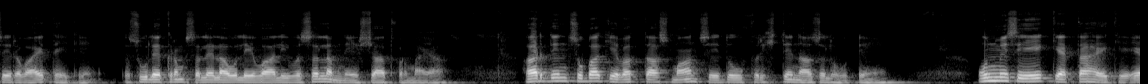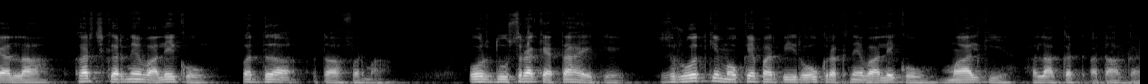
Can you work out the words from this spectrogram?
سے روایت ہے کہ رسول اکرم صلی اللہ علیہ وآلہ وسلم نے ارشاد فرمایا، ہر دن صبح کے وقت آسمان سے دو فرشتے نازل ہوتے ہیں۔ ان میں سے ایک کہتا ہے کہ، اے اللہ، خرچ کرنے والے کو بدلہ عطا فرما۔ اور دوسرا کہتا ہے کہ ضرورت کے موقع پر بھی روک رکھنے والے کو مال کی ہلاکت عطا کر۔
